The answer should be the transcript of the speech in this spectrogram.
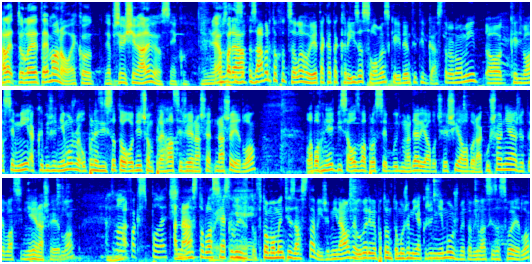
ale tohle je téma, no, jako, já přemýšlím, já nevím vlastně, jako, napadá, Záver tohto celého je taká tá kríza slovenskej identity v gastronómii, o, keď vlastne my akoby, že nemôžeme úplne s istotou o niečom prehlásiť, že je naše, naše jedlo, lebo hneď by sa ozval proste buď Maďari, alebo Češi, alebo Rakúšania, že to je vlastne nie je naše jedlo. A to máme fakt společné. A nás to vlastne No v tom momente zastaví, že my naozaj uveríme potom tomu, že my akože nemôžeme to vyhlásiť za svoje jedlo.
